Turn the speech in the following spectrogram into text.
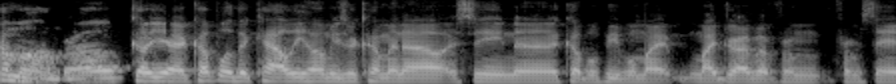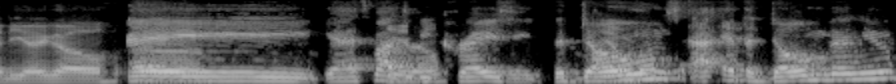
Come on, bro. So yeah, a couple of the Cali homies are coming out. I've seen uh, a couple of people might might drive up from from San Diego. Um, Hey, yeah, it's about to be crazy. The domes at, at the dome venue.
